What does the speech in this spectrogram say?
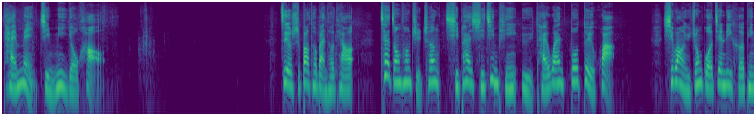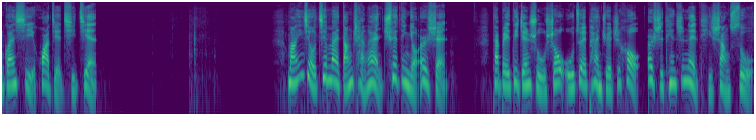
台美紧密友好。自由时报头版头条，蔡总统指称期盼习近平与台湾多对话，希望与中国建立和平关系，化解歧见。马英九贱卖党产案确定有二审，他被地检署收无罪判决之后，二十天之内提上诉。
